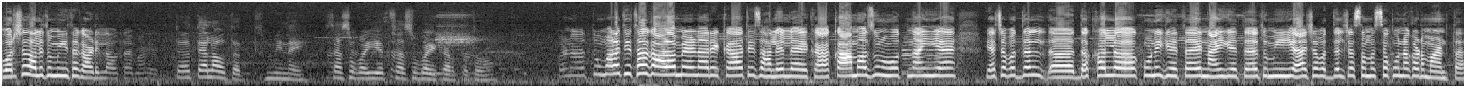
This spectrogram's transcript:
वर्ष झाले तुम्ही इथं गाडी लावताय बाहेर? तर त्या लावतात. मी नाही. सासूबाई आहेत. सासूबाई करतात हो. पण अ, तुम्हाला तिथं गाळा मिळणार आहे का? ते झालेलं आहे का? काम अजून होत नाही आहे याच्याबद्दल दखल कोणी घेत आहे नाही घेत आहे तुम्ही याच्याबद्दलच्या समस्या कुणाकडे मांडता?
